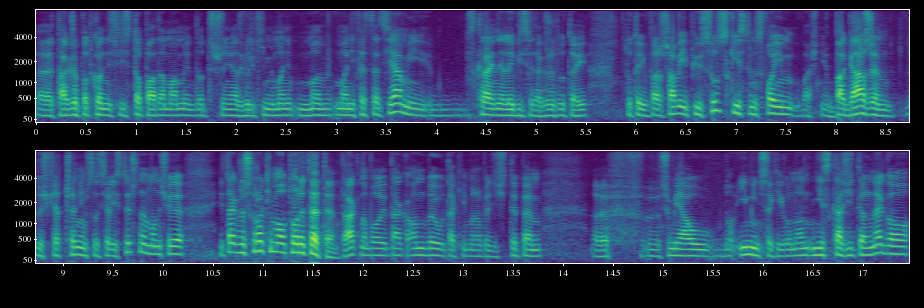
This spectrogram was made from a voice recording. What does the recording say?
E, także pod koniec listopada mamy do czynienia z wielkimi mani ma- manifestacjami skrajnej lewicy, także tutaj, tutaj w Warszawie. I Piłsudski z tym swoim właśnie bagażem, doświadczeniem socjalistycznym, on się i także szerokim autorytetem, tak? no bo jednak on był takim, można powiedzieć, typem czy miał no, takiego no, nieskazitelnego,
